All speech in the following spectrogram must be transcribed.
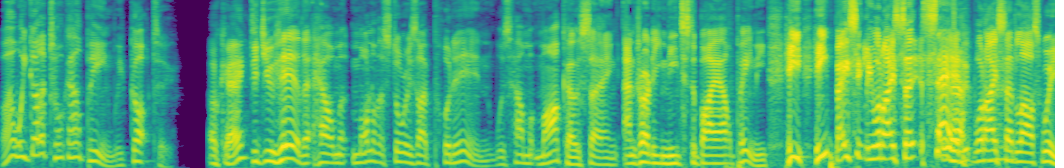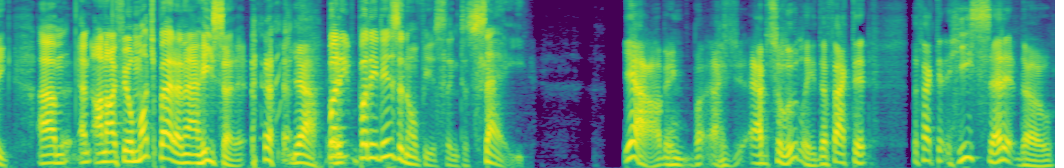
Well, we got to talk Alpine. We've got to. Okay. Did you hear that Helmut? One of the stories I put in was Helmut Marko saying Andretti needs to buy Alpine. He he, he basically what I sa- said, Yeah. what I said last week, um, and and I feel much better now. He said it. Yeah, but it- it, but it is an obvious thing to say. Yeah, I mean, absolutely. The fact that the fact that he said it though,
